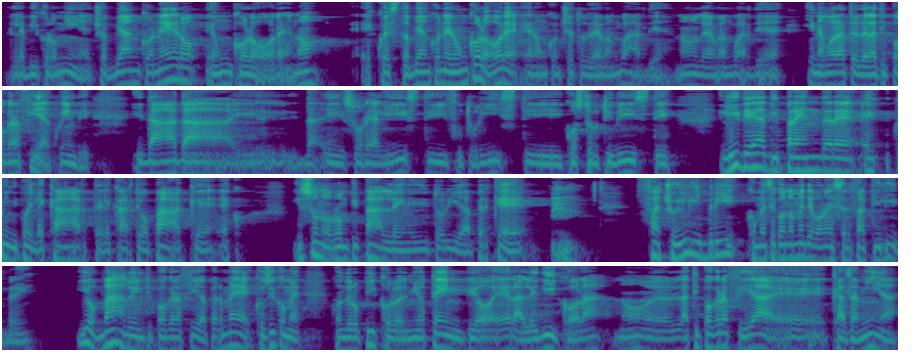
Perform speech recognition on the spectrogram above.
le bicromie, cioè bianco-nero e un colore, no? E questo bianco-nero e un colore era un concetto delle avanguardie, no? delle avanguardie innamorate della tipografia, quindi i Dada, i, i surrealisti, i futuristi, i costruttivisti, l'idea di prendere, e quindi poi le carte, le carte opache, ecco, io sono un rompipalle in editoria perché faccio i libri come secondo me devono essere fatti i libri. Io vado in tipografia, per me, così come quando ero piccolo il mio tempio era l'edicola, no? la tipografia è casa mia.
